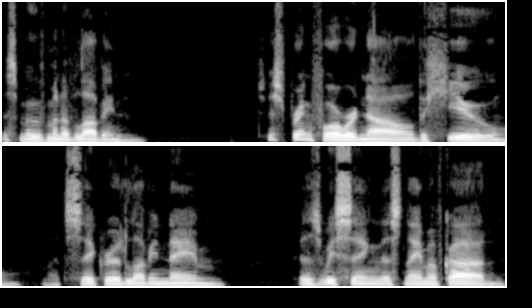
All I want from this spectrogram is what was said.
this movement of loving. Just bring forward now the HU, that sacred loving name. As we sing this name of God,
